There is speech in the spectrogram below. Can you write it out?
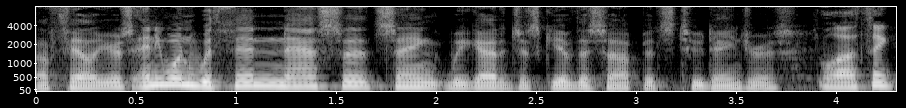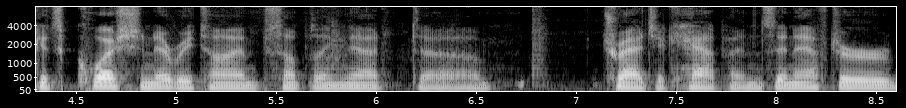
uh, failures? Anyone within NASA saying we got to just give this up? It's too dangerous. Well, I think it's questioned every time something that uh, tragic happens. And after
